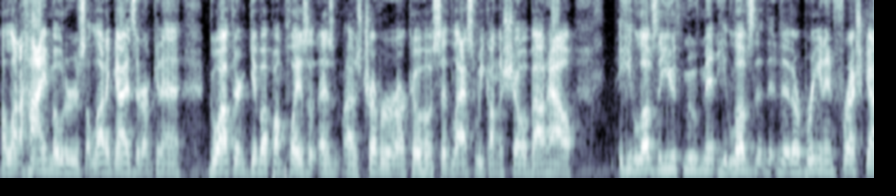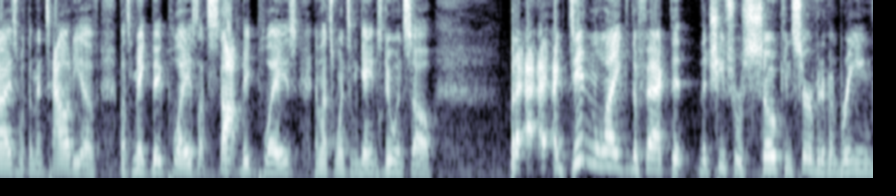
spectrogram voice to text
a lot of high motors, a lot of guys that aren't going to go out there and give up on plays, as, as Trevor, our co-host, said last week on the show about how he loves the youth movement. He loves that they're bringing in fresh guys with the mentality of let's make big plays, let's stop big plays, and let's win some games doing so. But I, I, didn't like the fact that the Chiefs were so conservative in bringing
